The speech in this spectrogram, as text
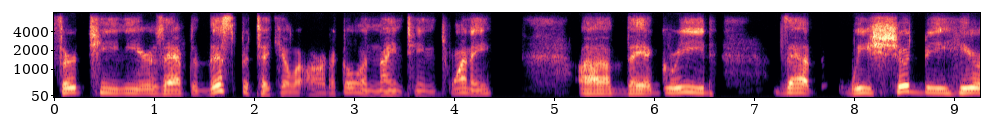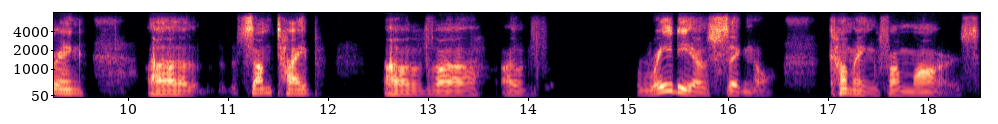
13 years after this particular article in 1920, uh, they agreed that we should be hearing uh, some type of, uh, of radio signal coming from Mars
